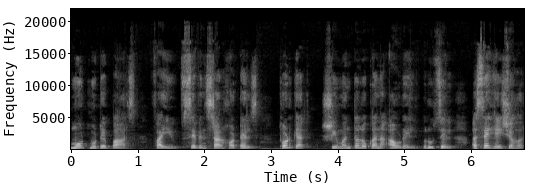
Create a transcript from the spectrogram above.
मोठमोठे bars five seven star hotels थोडक्यात श्रीमंत लोकांना आवडेल रुचेल असे हे शहर.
